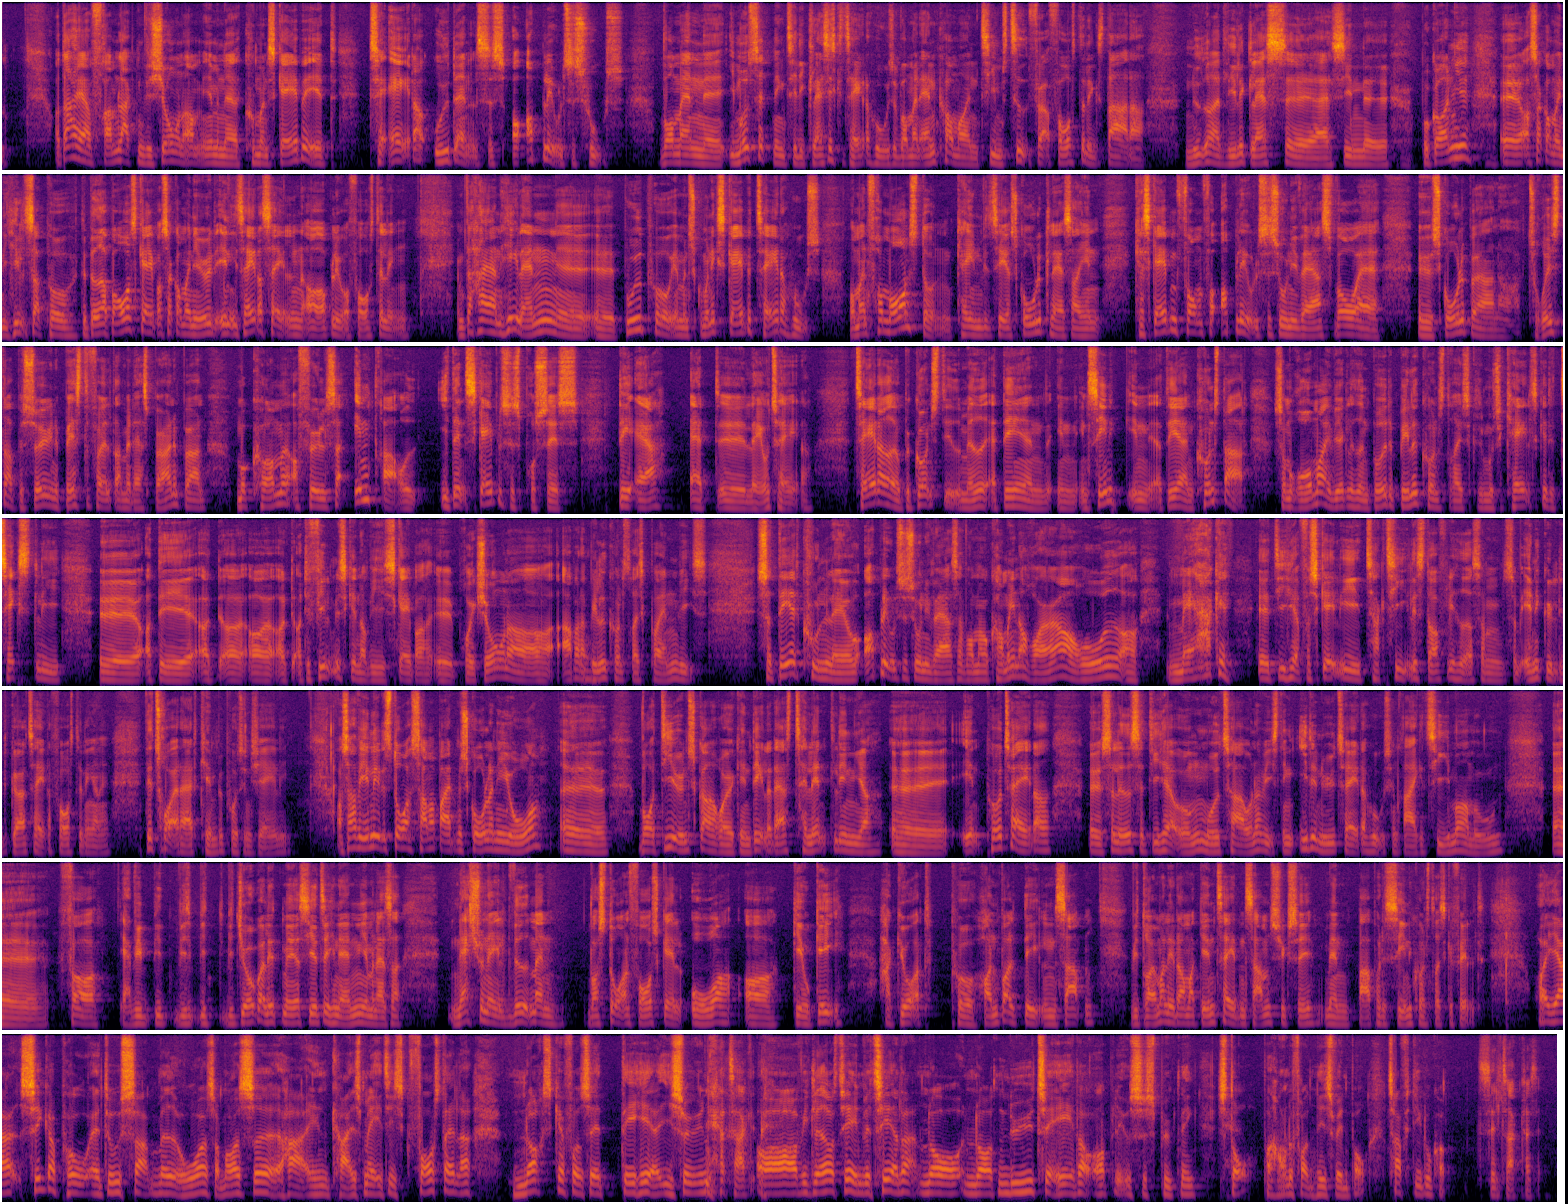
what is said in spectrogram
Og der har jeg fremlagt en vision om, jamen, at kunne man skabe et teater, uddannelses- og oplevelseshus, hvor man øh, i modsætning til de klassiske teaterhuse, hvor man ankommer en times tid før forestillingen starter, nyder et lille glas øh, af sin øh, Bourgogne, og så går man i hilser på det bedre borgerskab, og så går man i øvrigt ind i teatersalen og oplever forestillingen. Jamen, der har jeg en helt anden bud på, jamen skulle man ikke skabe et teaterhus, hvor man fra morgenstunden kan invitere skoleklasser ind, kan skabe en form for oplevelsesunivers, hvor skolebørn og turister og besøgende bedsteforældre med deres børnebørn må komme og føle sig inddraget i den skabelsesproces, det er at øh, lave teater. Teateret er jo begunstiget med, at det er en, en, en, scene, en, at det er en kunstart, som rummer i virkeligheden både det billedkunstneriske, det musikalske, det tekstlige øh, og, det, og, og, og, og det filmiske, når vi skaber øh, projektioner og arbejder mm. billedkunstnerisk på anden vis. Så det at kunne lave oplevelsesuniverser, hvor man kan komme ind og røre og rode og mærke Øh, de her forskellige taktile stofligheder, som, som endegyldigt gør teaterforestillingerne, det tror jeg, der er et kæmpe potentiale i. Og så har vi indledt et stort samarbejde med skolerne i Ore, øh, hvor de ønsker at rykke en del af deres talentlinjer øh, ind på teateret, øh, således at de her unge modtager undervisning i det nye teaterhus en række timer om ugen. Øh, for ja, vi, vi, vi, vi joker lidt med at sige til hinanden, jamen altså, nationalt ved man, hvor stor en forskel Ore og GOG har gjort på håndbolddelen sammen. Vi drømmer lidt om at gentage den samme succes, men bare på det scenekunstneriske felt. Og jeg er sikker på, at du sammen med Ora, som også har en karismatisk forstander, nok skal få sat det her i søen. Ja, tak. Og vi glæder os til at invitere dig, når, når den nye teateroplevelsesbygning står på Havnefronten i Svendborg. Tak fordi du kom. Selv tak, Christian.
